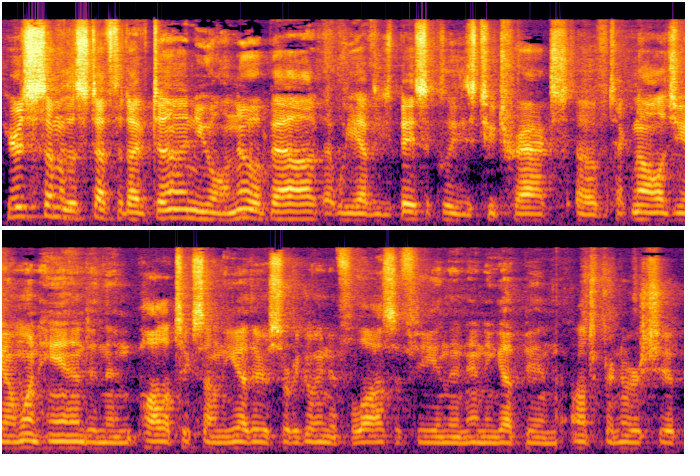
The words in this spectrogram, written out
Here's some of the stuff that I've done, you all know about. That we have these, basically these two tracks of technology on one hand and then politics on the other, sort of going to philosophy and then ending up in entrepreneurship.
